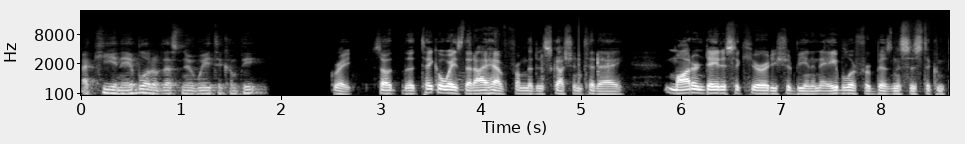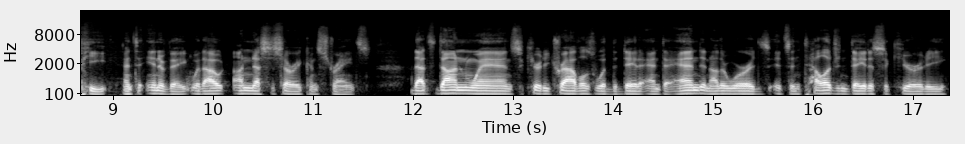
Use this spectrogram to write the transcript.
a key enabler of this new way to compete. Great. So, the takeaways that I have from the discussion today modern data security should be an enabler for businesses to compete and to innovate without unnecessary constraints. That's done when security travels with the data end to end. In other words, it's intelligent data security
